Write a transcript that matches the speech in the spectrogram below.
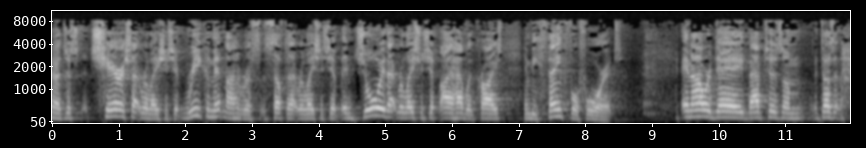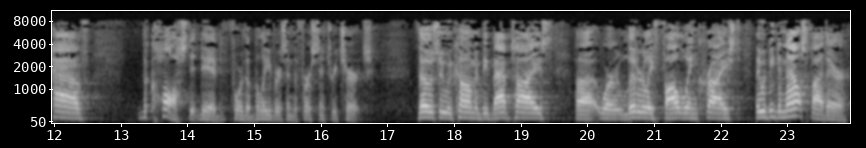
uh, just cherish that relationship, recommit myself to that relationship, enjoy that relationship I have with Christ and be thankful for it. In our day, baptism doesn't have the cost it did for the believers in the first century church. Those who would come and be baptized uh, were literally following Christ, they would be denounced by their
